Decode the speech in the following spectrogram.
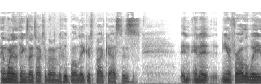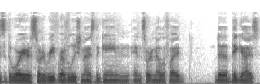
and one of the things I talked about on the Hoopball Lakers podcast is, in in it you know for all the ways that the Warriors sort of re- revolutionized the game and, and sort of nullified the big guys,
